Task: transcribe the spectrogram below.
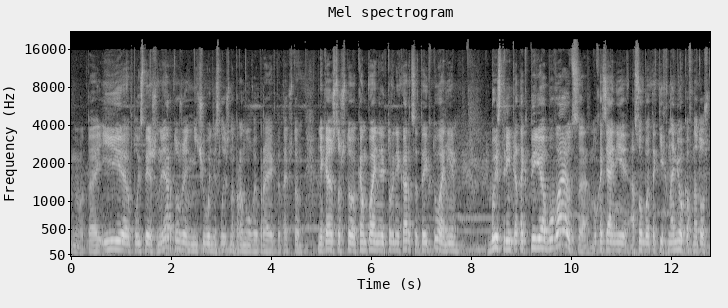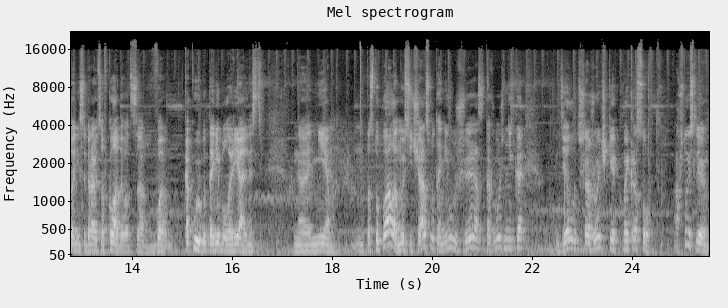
Вот, а И в PlayStation VR тоже ничего не слышно про новые проекты. Так что мне кажется, что компания Electronic Arts и Take-Two, они быстренько так переобуваются, ну хотя они особо таких намеков на то, что они собираются вкладываться в какую бы то ни было реальность э, не поступало, но сейчас вот они уже осторожненько делают шажочки к Microsoft. А что если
